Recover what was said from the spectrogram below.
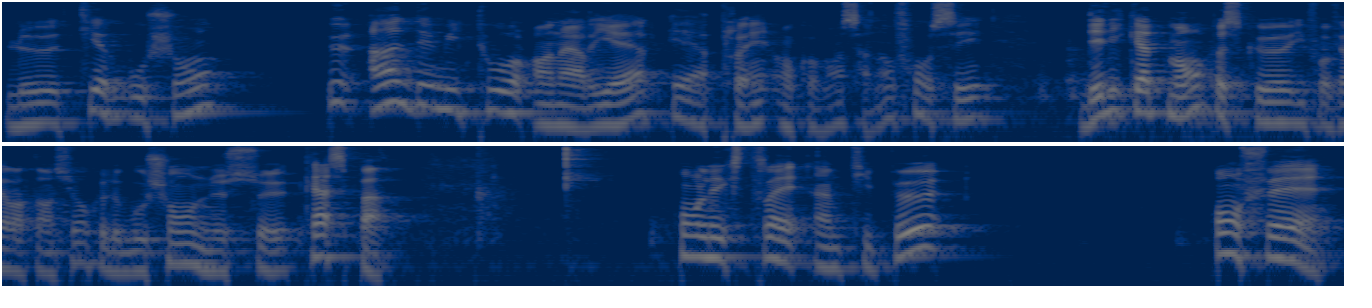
le tire-bouchon, un demi-tour en arrière et après on commence à l'enfoncer délicatement parce qu'il faut faire attention que le bouchon ne se casse pas. On l'extrait un petit peu, on fait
